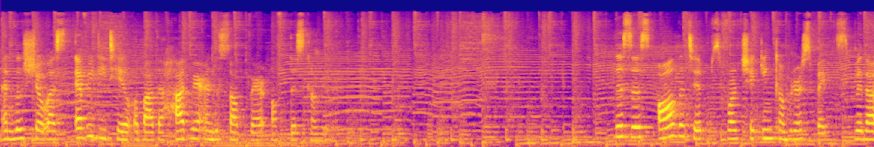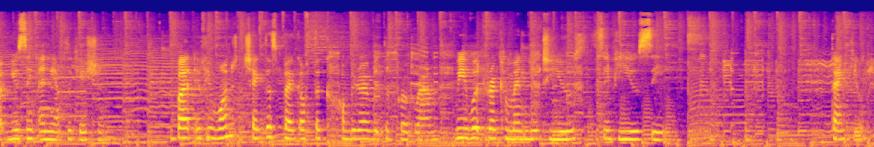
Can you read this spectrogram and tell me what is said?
and will show us every detail about the hardware and the software of this computer. This is all the tips for checking computer specs without using any application. But if you want to check the spec of the computer with the program, we would recommend you to use CPU-Z. Thank you.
